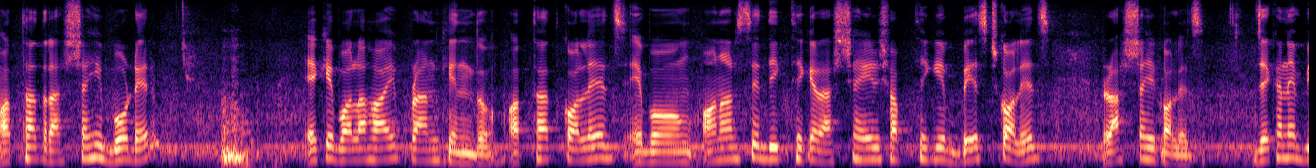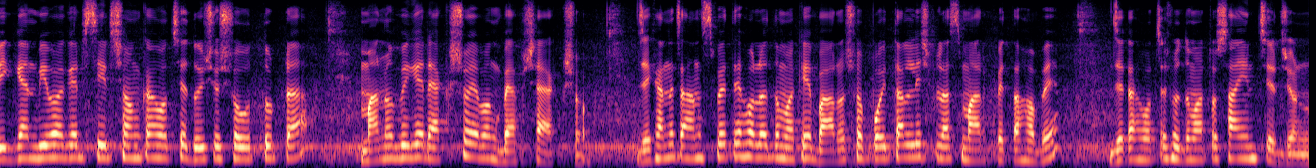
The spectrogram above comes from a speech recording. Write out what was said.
অর্থাৎ রাজশাহী বোর্ডের একে বলা হয় প্রাণকেন্দ্র। অর্থাৎ কলেজ এবং অনার্সের দিক থেকে রাজশাহীর সব থেকে বেস্ট কলেজ রাজশাহী কলেজ, যেখানে বিজ্ঞান বিভাগের সিট সংখ্যা হচ্ছে দুইশো সত্তরটা, মানবিকের একশো এবং ব্যবসা একশো। যেখানে চান্স পেতে হলে তোমাকে বারোশো পঁয়তাল্লিশ প্লাস মার্ক পেতে হবে, যেটা হচ্ছে শুধুমাত্র সায়েন্সের জন্য।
